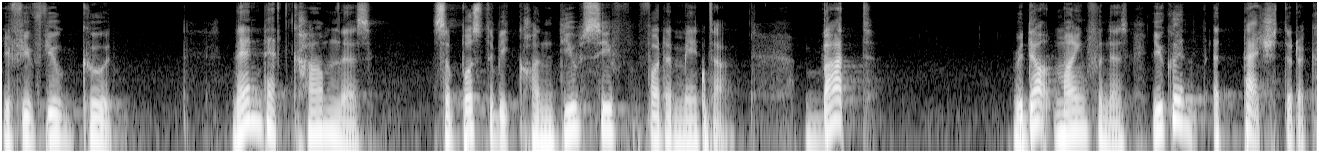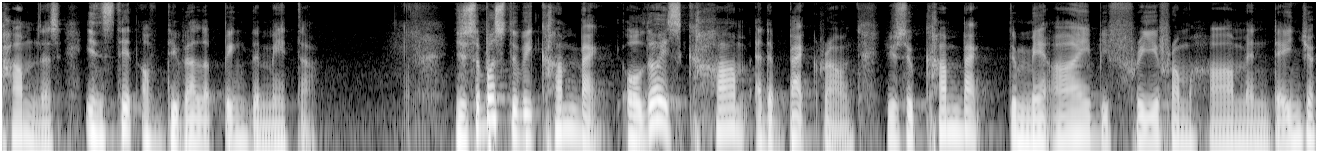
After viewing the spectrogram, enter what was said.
if you feel good, then that calmness supposed to be conducive for the metta. But without mindfulness, you can attach to the calmness instead of developing the metta. You're supposed to be come back, although it's calm at the background, you should come back to may I be free from harm and danger,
